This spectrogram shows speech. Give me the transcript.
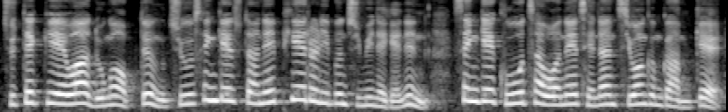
주택 피해와 농업 등 주 생계 수단에 피해를 입은 주민에게는 생계 구호 차원의 재난 지원금과 함께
